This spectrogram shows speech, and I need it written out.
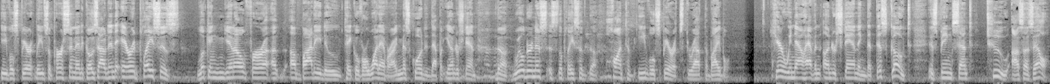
evil spirit leaves a person and it goes out into arid places looking, you know, for a, a, body to take over, whatever. I misquoted that, but you understand. The wilderness is the place of the haunt of evil spirits throughout the Bible. Here we now have an understanding that this goat is being sent to Azazel.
